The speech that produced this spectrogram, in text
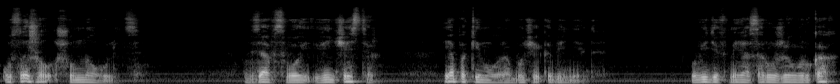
услышал шум на улице. Взяв свой винчестер, я покинул рабочий кабинет. Увидев меня с оружием в руках,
